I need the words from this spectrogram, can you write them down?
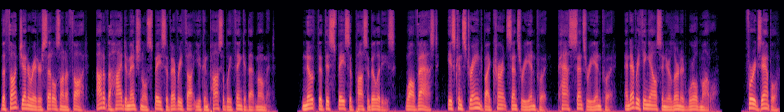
the thought generator settles on a thought, out of the high dimensional space of every thought you can possibly think at that moment. Note that this space of possibilities, while vast, is constrained by current sensory input, past sensory input, and everything else in your learned world model. For example,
